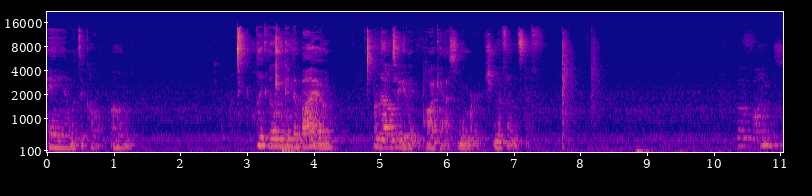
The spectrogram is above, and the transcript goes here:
and what's it called? Um, click the link in the bio, and that'll take you like the podcast and the merch and the fun stuff. The fun stuff.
